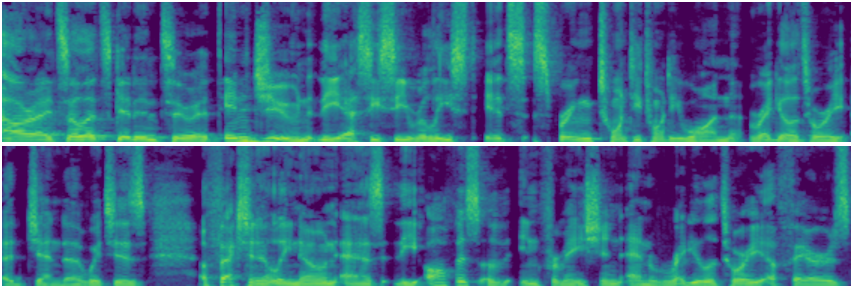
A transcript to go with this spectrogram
All right, so let's get into it. In June, the SEC released its Spring 2021 regulatory agenda, which is affectionately known as the Office of Information and Regulatory Affairs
